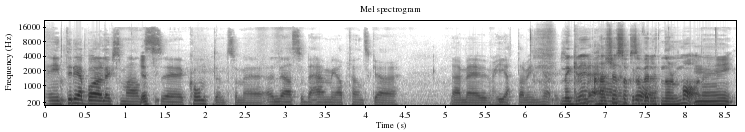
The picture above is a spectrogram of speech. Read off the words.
är inte det bara liksom hans eh, content som är, eller alltså det här med att han ska Det här med heta vingar liksom. Men grejen, Eller är han känns en också bra? väldigt normal. Nej,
